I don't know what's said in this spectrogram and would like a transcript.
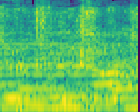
Yeah.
